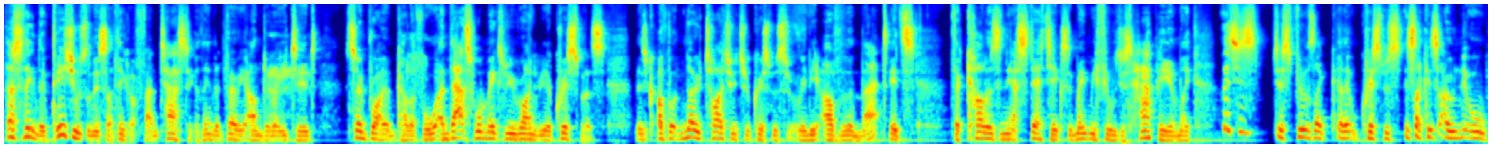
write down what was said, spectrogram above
that's the thing. The visuals on this, I think, are fantastic. I think they're very underrated. So bright and colourful, and that's what makes me remind me of Christmas. There's, I've got no title to Christmas really, other than that. It's the colours and the aesthetics that make me feel just happy. I'm like, this is just feels like a little Christmas. It's like its own little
